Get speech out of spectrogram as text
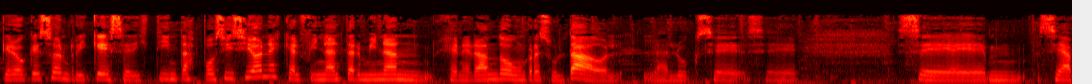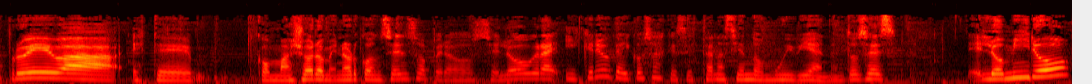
creo que eso enriquece distintas posiciones que al final terminan generando un resultado. La LUC se se, se aprueba este, con mayor o menor consenso, pero se logra y creo que hay cosas que se están haciendo muy bien. Entonces, eh, lo miro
